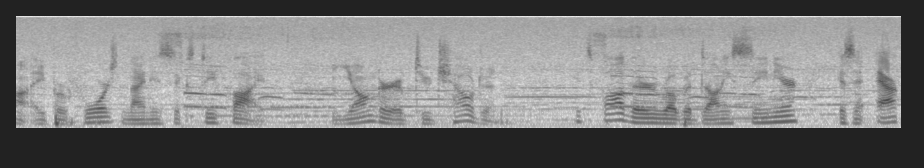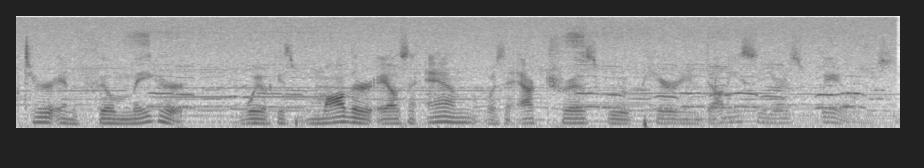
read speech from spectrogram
on April 4, 1965, the younger of two children. His father, Robert Downey Sr., is an actor and filmmaker, while his mother, Elsa Ann, was an actress who appeared in Downey Sr.'s films.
